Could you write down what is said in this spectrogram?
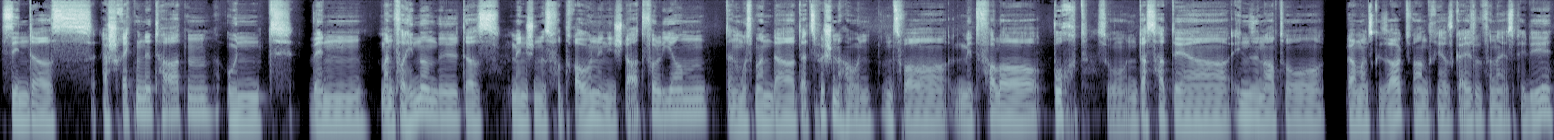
sind das erschreckende Taten. Und wenn man verhindern will, dass Menschen das Vertrauen in den Staat verlieren, dann muss man da dazwischenhauen. Und zwar mit voller Bucht. So. Und das hat der Innensenator damals gesagt, war Andreas Geisel von der SPD.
